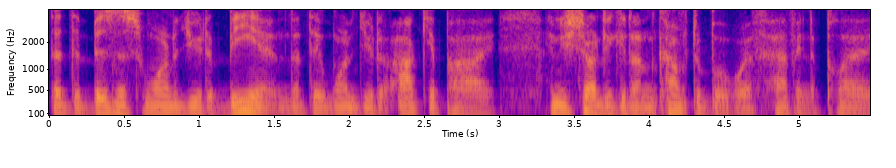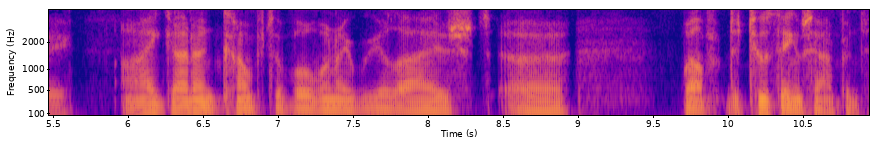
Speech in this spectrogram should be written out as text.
that the business wanted you to be in, that they wanted you to occupy, and you started to get uncomfortable with having to play? I got uncomfortable when I realized, uh, well, the two things happened.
